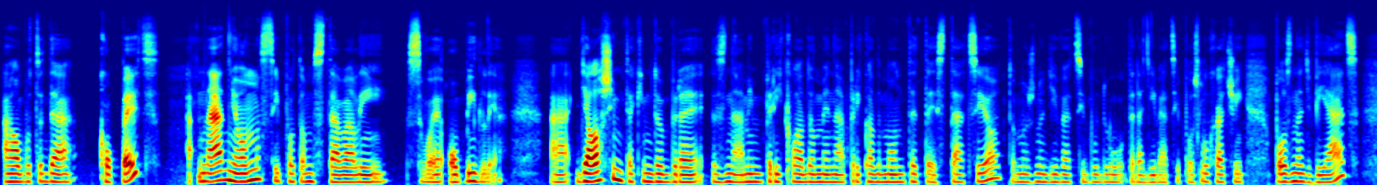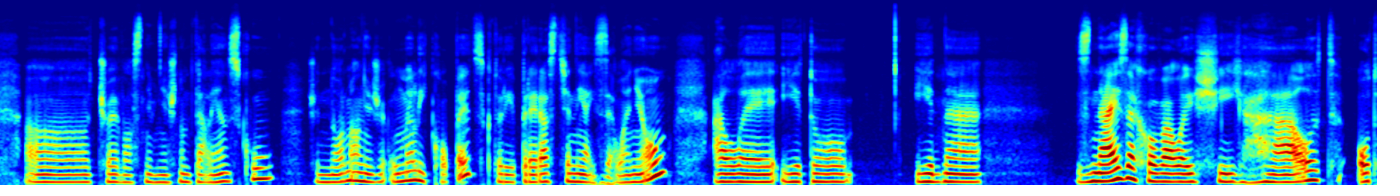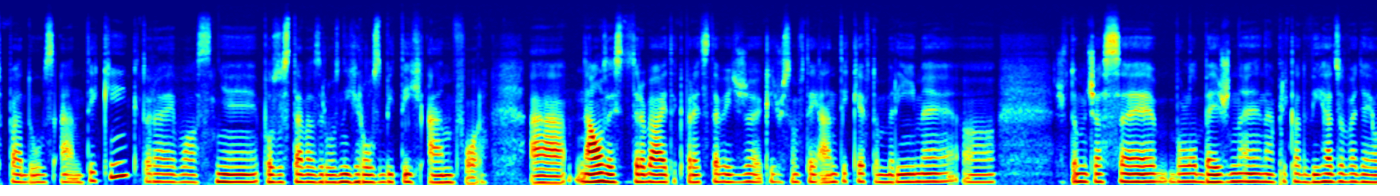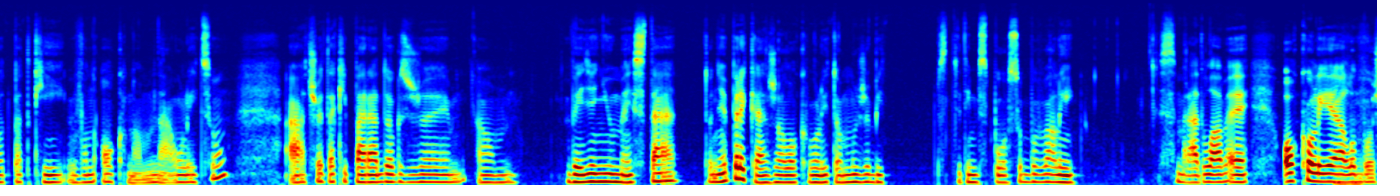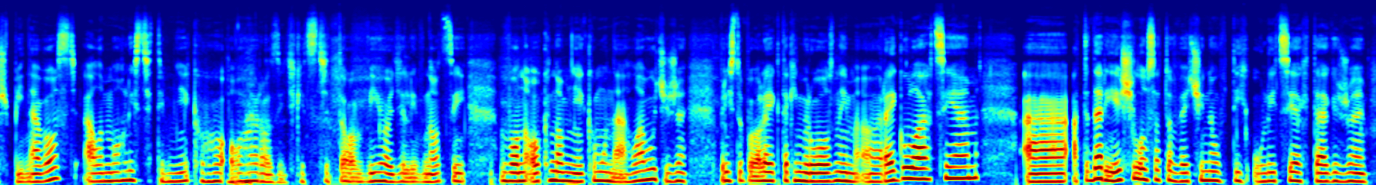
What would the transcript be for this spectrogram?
alebo teda kopec, na ňom si potom stavali svoje obydlia. A ďalším takým dobre známym príkladom je napríklad Monte Testaccio. To možno diváci budú, teda diváci, posluchači poznať viac, čo je vlastne v dnešnom Taliansku. Že normálne, že umelý kopec, ktorý je prerastený aj zeleňou, ale je to jedna z najzachovalejších halt odpadu z antiky, ktorá je vlastne pozostáva z rôznych rozbitých amfor. A naozaj si to treba aj tak predstaviť, že keď už som v tej antike, v tom Ríme, že v tom čase bolo bežné napríklad vyhadzovať aj odpadky von oknom na ulicu. A čo je taký paradox, že um, vedeniu mesta to neprekážalo kvôli tomu, že by ste tým spôsobovali smradlavé okolie mhm. alebo špinavosť, ale mohli ste tým niekoho mhm. ohroziť, keď ste to vyhodili v noci von oknom niekomu na hlavu, čiže pristupovali aj k takým rôznym e, reguláciám a, a teda riešilo sa to väčšinou v tých uliciach tak, že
